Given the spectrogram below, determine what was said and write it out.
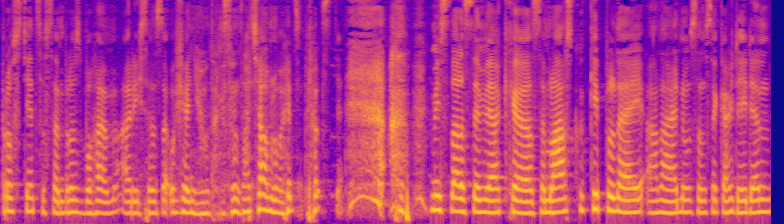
prostě, co jsem byl s Bohem a když jsem se oženil, tak jsem začal mluvit prostě. Myslel jsem, jak eh, jsem lásku kyplnej a najednou jsem se každý den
